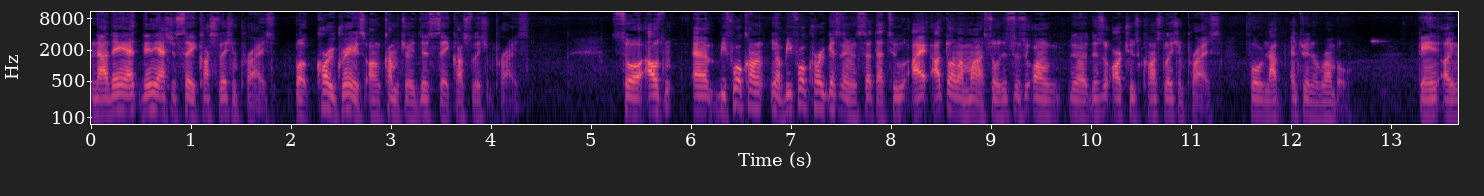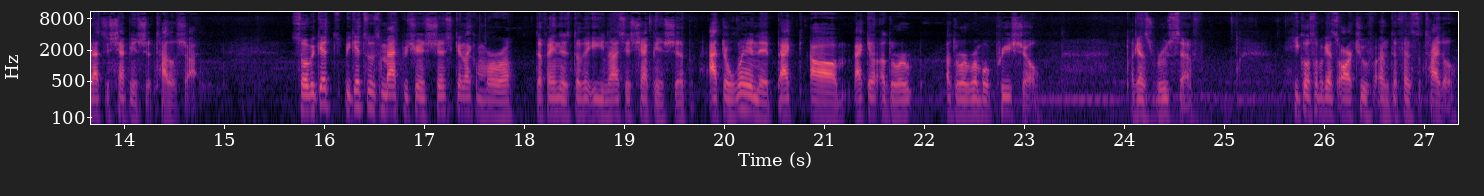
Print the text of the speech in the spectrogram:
Now they didn't actually say consolation prize, but Corey Graves on commentary did say consolation prize. So I was and before you know before Corey even said that too, I, I thought in my mind. So this is on you know, this is R-Truth's consolation prize for not entering the Rumble, getting a United States Championship title shot. So we get we get to this match between Shinsuke Nakamura defending his WWE United States Championship after winning it back um back in the the Rumble pre-show against Rusev. He goes up against R-Truth and defends the title.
